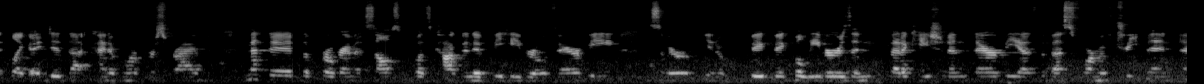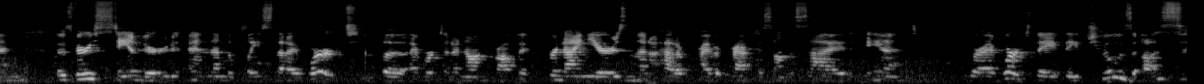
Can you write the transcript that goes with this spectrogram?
it. Like I did that kind of more prescribed method. The program itself was cognitive behavioral therapy. So we are you know, big, big believers in medication and therapy as the best form of treatment. And it was very standard. And then the place that I worked, the I worked at a nonprofit for nine years, and then I had a private practice on the side. And where I worked, they they chose us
